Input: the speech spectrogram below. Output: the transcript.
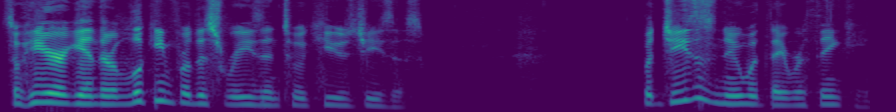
So here again, they're looking for this reason to accuse Jesus. But Jesus knew what they were thinking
